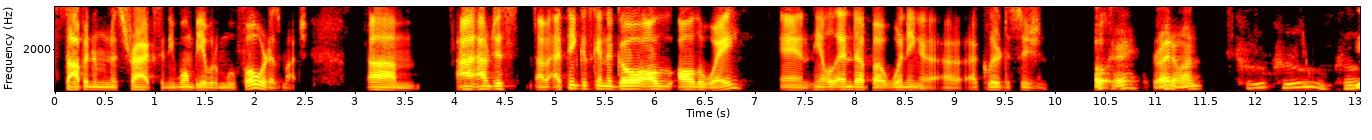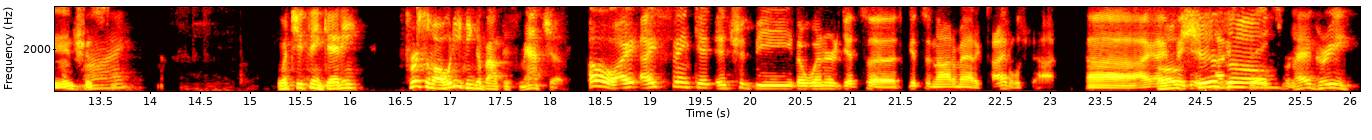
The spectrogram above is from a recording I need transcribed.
stopping him in his tracks, and he won't be able to move forward as much. Um, I, I'm just I, I think it's gonna go all all the way, and he'll end up uh, winning a, a, a clear decision. Okay, right on. Cool, cool, cool. Interesting. All right. What you think, Eddie? First of all, what do you think about this matchup? Oh, I, I think it, it should be the winner gets a gets an automatic title shot. Uh, I, I oh, think it's high stakes, for, I agree.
